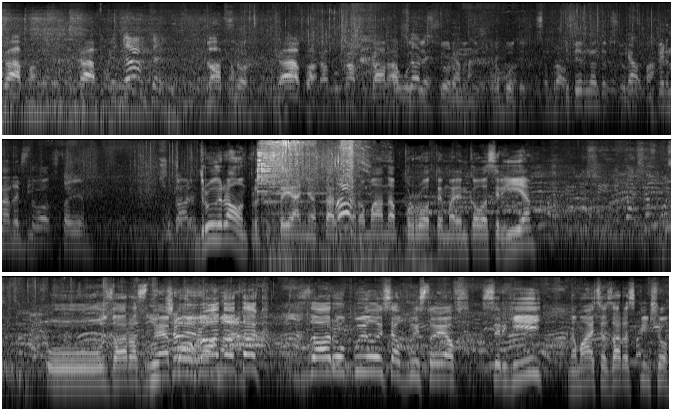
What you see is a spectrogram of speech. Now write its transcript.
Капа, капа. Капа. Капа. Капа, капа. Вот здесь все, Роменыч, работает. Теперь надо все. Теперь надо бить. Другий раунд протистояння Тарана Романа проти Малянкова Сергія. У зараз непогано так заробилися. Вистояв Сергій. Намагається зараз кінчу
